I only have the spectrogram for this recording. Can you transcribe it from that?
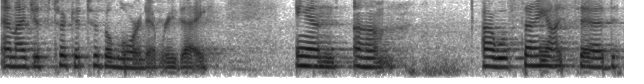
and I just took it to the Lord every day. And um, I will say, I said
